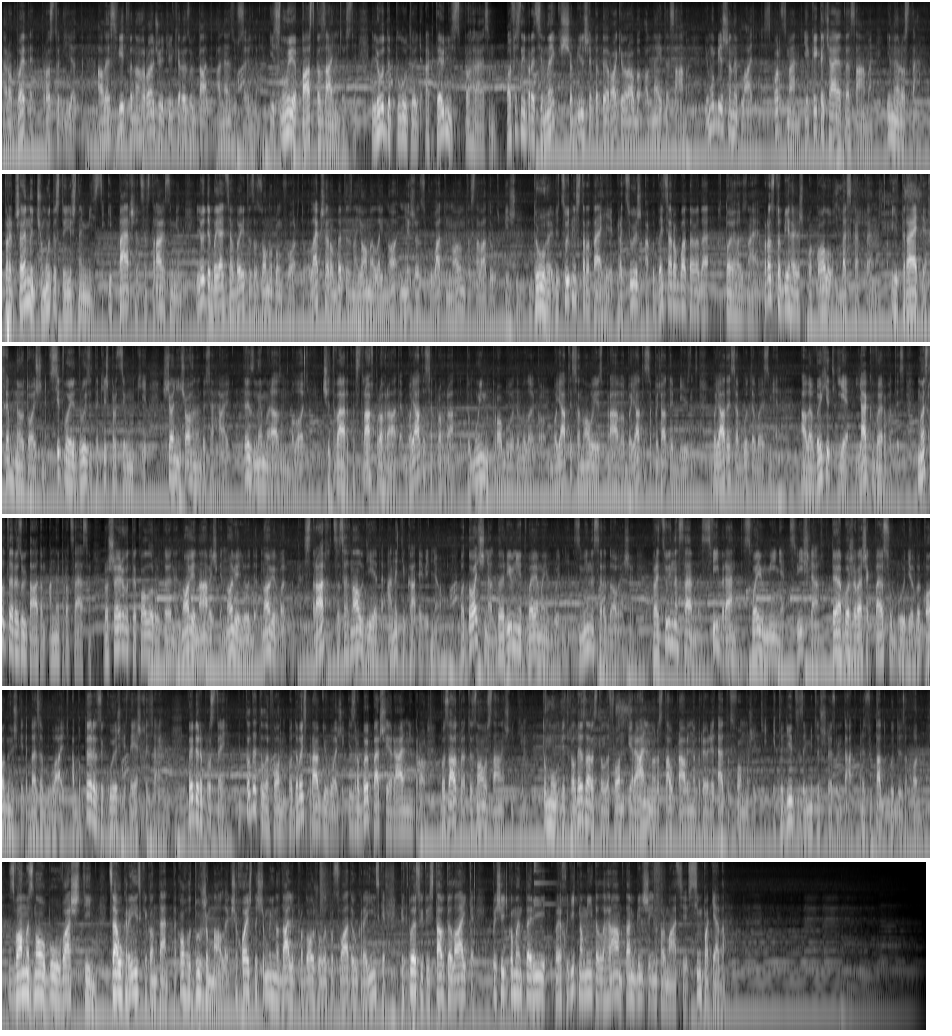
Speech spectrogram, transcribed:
Робити просто діяти. Але світ винагороджує тільки результат, а не зусилля. Існує пастка зайнятості. Люди плутають активність з прогресом. Офісний працівник, що більше п'яти років робить одне й те саме. Йому більше не платять. Спортсмен, який качає те саме і не росте. Причини, чому ти стоїш на місці. І перше це страх змін. Люди бояться вийти за зону комфорту. Легше робити знайоме лайно, ніж ризикувати новим та ставати успішним. Друге, відсутність стратегії. Працюєш, а куди ця робота веде, хто його знає. Просто бігаєш по колу без картини. І третє, хибне оточення. Всі твої друзі такі ж працівники, що нічого не досягають. Ти з ними разом в болоті. Четверте, страх програти, боятися програти, тому й не пробувати великого, боятися нової справи, боятися почати бізнес, боятися бути висміяним. Але вихід є, як вирватись, мислити результатом, а не процесом, розширювати коло рутини, нові навички, нові люди, нові виклики. Страх це сигнал діяти, а не тікати від нього. Оточення дорівнює твоє майбутнє, зміни середовища. Працюй на себе, свій бренд, свої вміння, свій шлях. Ти або живеш як пес у буді, виконуєш і тебе забувають, або ти ризикуєш і стаєш хазяїном. Вибір простий. Відклади телефон, подивись правді в очі і зроби перший реальний крок, бо завтра ти знову станеш ніким. Тому відклади зараз телефон і реально розстав правильно пріоритети в своєму житті. І тоді ти замітиш результат. Результат буде заходом. З вами знову був ваш тінь. Це український контент. Такого дуже мало. Якщо хочете, щоб ми надалі продовжували просувати українське, підписуйтесь, ставте лайки, пишіть коментарі, переходіть на мій телеграм, там більше інформації. Всім пакета.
